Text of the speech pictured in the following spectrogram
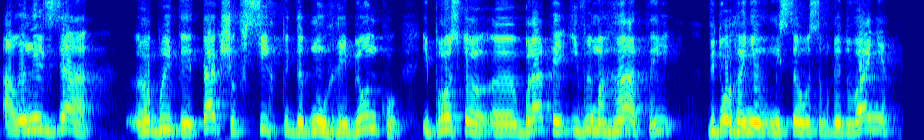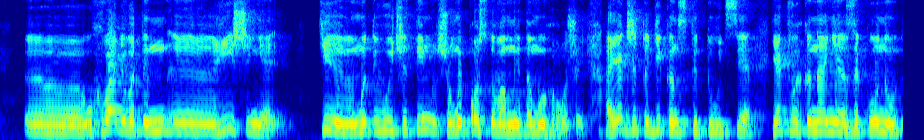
Але нельзя робити так, щоб всіх під одну гребенку і просто е, брати і вимагати від органів місцевого самоврядування е, ухвалювати рішення, ті мотивуючи тим, що ми просто вам не дамо грошей. А як же тоді конституція, як виконання закону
